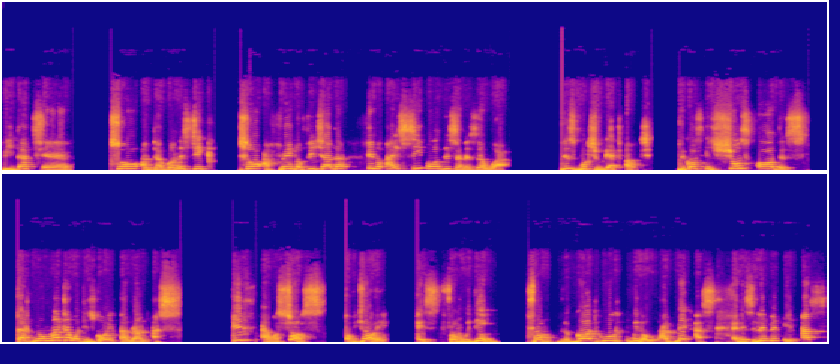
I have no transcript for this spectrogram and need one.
be that uh, so antagonistic, so afraid of each other. You know, I see all this and I say, wow, this book should get out because it shows all this that no matter what is going around us, if our source of joy is from within, from the God who you know has made us and is living in us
